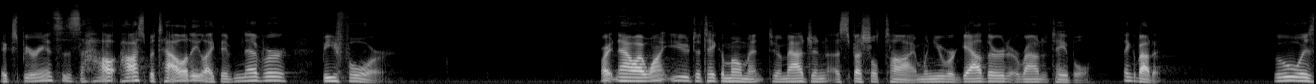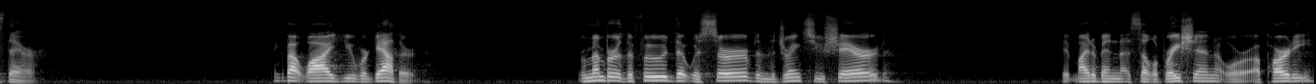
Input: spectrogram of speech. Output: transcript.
experiences hospitality like they've never before. Right now, I want you to take a moment to imagine a special time when you were gathered around a table. Think about it. Who was there? Think about why you were gathered. Remember the food that was served and the drinks you shared? It might have been a celebration or a party.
